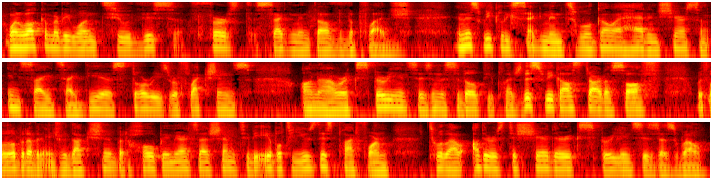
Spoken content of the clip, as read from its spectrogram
I want to welcome everyone to this first segment of The Pledge. In this weekly segment, we'll go ahead and share some insights, ideas, stories, reflections on our experiences in the Civility Pledge. This week, I'll start us off with a little bit of an introduction, but hope Emir Hashem to be able to use this platform to allow others to share their experiences as well.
